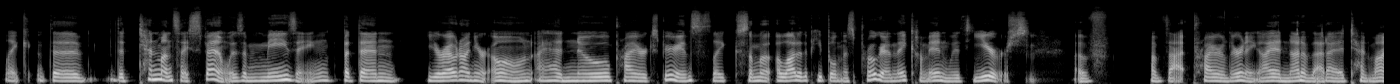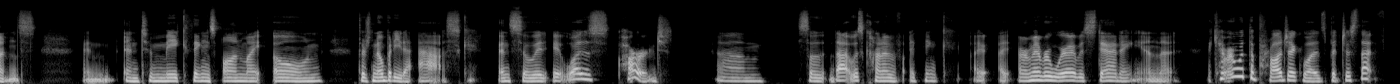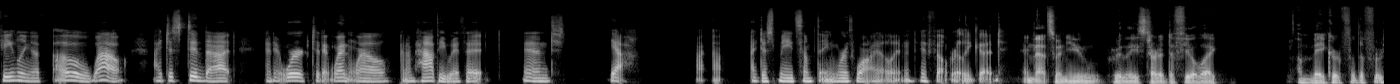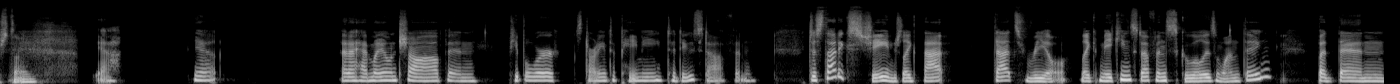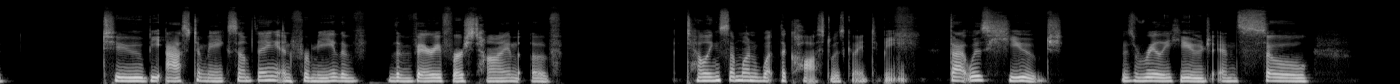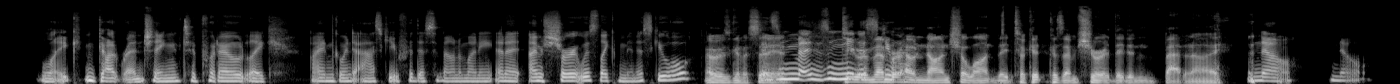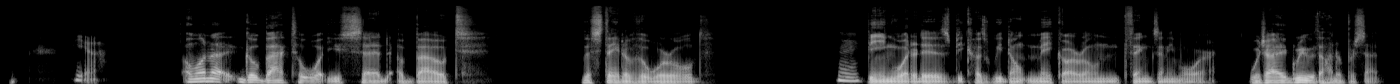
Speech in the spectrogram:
like the the 10 months I spent was amazing, but then you're out on your own. I had no prior experience. Like some a lot of the people in this program, they come in with years mm. of of that prior learning. I had none of that. I had 10 months and, and to make things on my own, there's nobody to ask. And so it, it was hard. Um, so that was kind of, I think, I, I remember where I was standing and the, I can't remember what the project was, but just that feeling of, oh, wow, I just did that and it worked and it went well and I'm happy with it. And yeah, I, I just made something worthwhile and it felt really good. And that's when you really started to feel like a maker for the first time? Yeah. Yeah. And I had my own shop and people were starting to pay me to do stuff and just that exchange like that that's real. Like making stuff in school is one thing, but then to be asked to make something and for me the the very first time of telling someone what the cost was going to be that was huge it was really huge and so like gut wrenching to put out like I'm going to ask you for this amount of money. And I, am sure it was like minuscule. I was going to say, it's, it's do you remember how nonchalant they took it? Because I'm sure they didn't bat an eye. no, no. Yeah. I want to go back to what you said about the state of the world hmm. being what it is because we don't make our own things anymore, which I agree with 100%.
